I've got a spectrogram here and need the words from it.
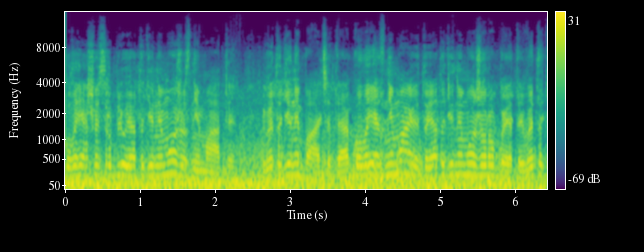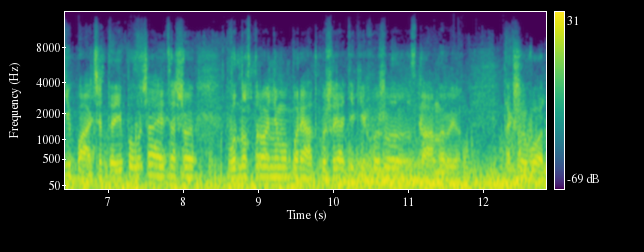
коли я щось роблю, я тоді не можу знімати. І ви тоді не бачите. А коли я знімаю, то я тоді не можу робити. І ви тоді бачите. І виходить, що в односторонньому порядку, що я тільки ходжу з камерою. Так що от.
